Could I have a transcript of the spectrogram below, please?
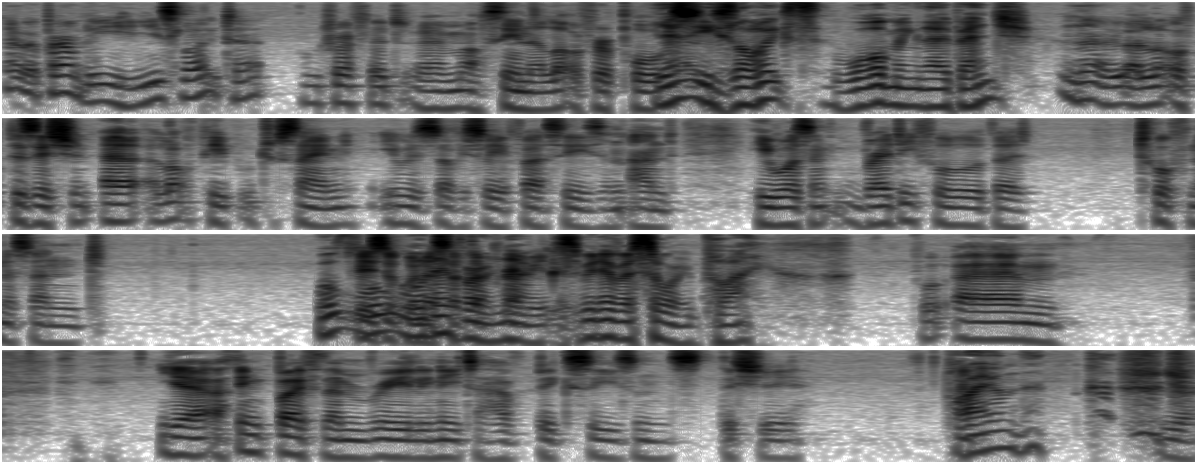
No, apparently he's liked at Old Trafford. Um, I've seen a lot of reports. Yeah, he's liked warming their bench. No, a lot of position, uh, a lot of people just saying he was obviously a first season and he wasn't ready for the toughness and well, physicalness we'll of the Premier League because we never saw him play. But um, yeah, I think both of them really need to have big seasons this year. Play them then. yeah.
